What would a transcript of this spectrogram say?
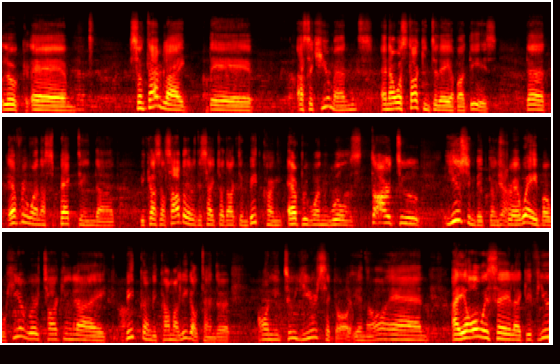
look. Um, sometimes, like the as a human, and I was talking today about this, that everyone expecting that because El Salvador decided to adopt in Bitcoin, everyone will start to using Bitcoin Yeah. straight away. But here we're talking like Bitcoin become a legal tender only two years ago, you know. And I always say like if you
